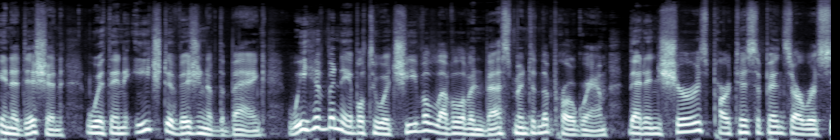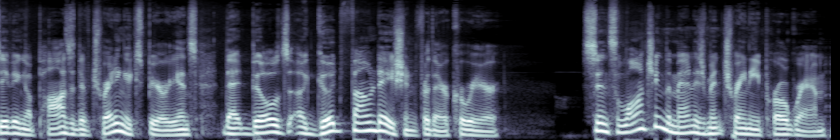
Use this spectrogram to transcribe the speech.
In addition, within each division of the bank, we have been able to achieve a level of investment in the program that ensures participants are receiving a positive training experience that builds a good foundation for their career. Since launching the Management Trainee Program,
